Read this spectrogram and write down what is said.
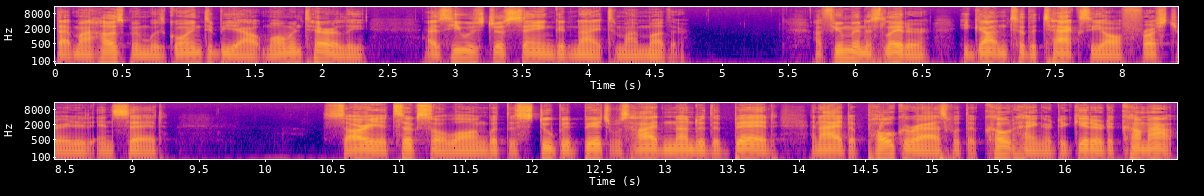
that my husband was going to be out momentarily as he was just saying good night to my mother. A few minutes later, he got into the taxi all frustrated and said, Sorry it took so long, but the stupid bitch was hiding under the bed, and I had to poke her ass with a coat hanger to get her to come out.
